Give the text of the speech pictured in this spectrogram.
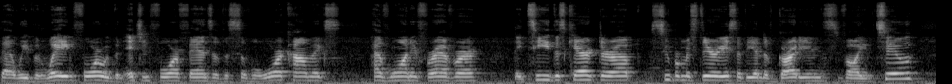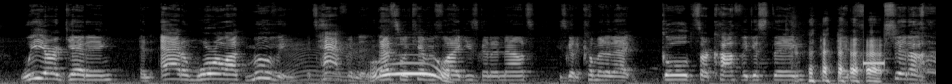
that we've been waiting for. We've been itching for. Fans of the Civil War comics have wanted forever. They teed this character up, super mysterious at the end of Guardians Volume Two. We are getting an Adam Warlock movie. It's happening. That's what Kevin Ooh. Feige's going to announce. He's going to come out of that gold sarcophagus thing and f- shit up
